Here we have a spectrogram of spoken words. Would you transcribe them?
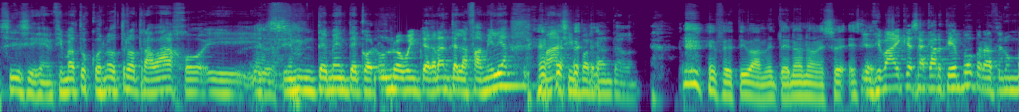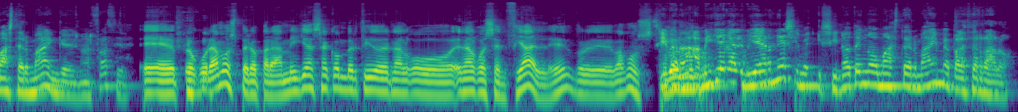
Sí, sí, encima tú con otro trabajo y, recientemente con un nuevo integrante en la familia, más importante aún. Efectivamente, no, no, eso es... Y encima hay que sacar tiempo para hacer un mastermind, que no es fácil. Eh, procuramos, pero para mí ya se ha convertido en algo, en algo esencial, ¿eh? Porque, vamos... Sí, ¿verdad? A mí llega el viernes y si no tengo mastermind me parece raro.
